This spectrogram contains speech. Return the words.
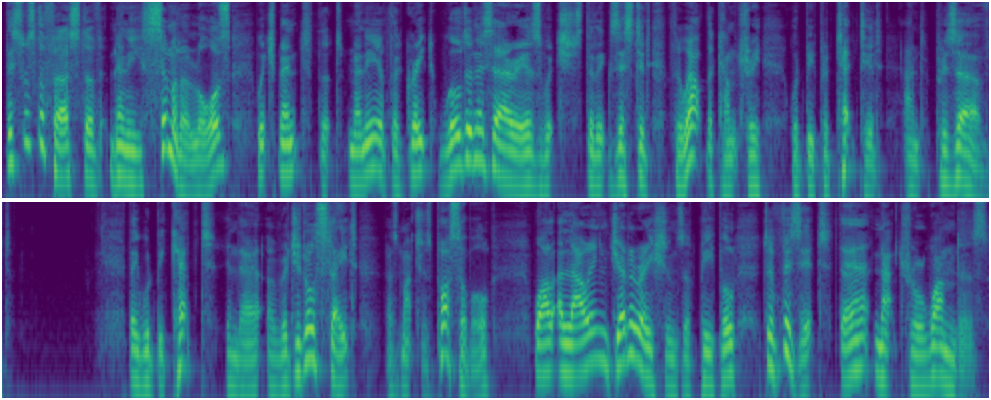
This was the first of many similar laws, which meant that many of the great wilderness areas which still existed throughout the country would be protected and preserved. They would be kept in their original state as much as possible, while allowing generations of people to visit their natural wonders.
